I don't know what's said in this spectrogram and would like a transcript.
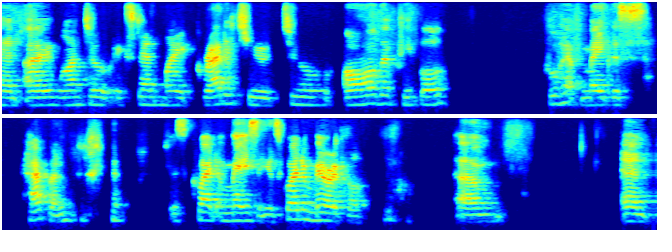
And I want to extend my gratitude to all the people who have made this happen. it's quite amazing. It's quite a miracle. Um, and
